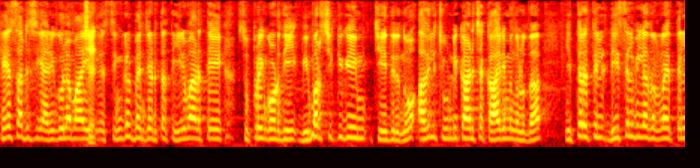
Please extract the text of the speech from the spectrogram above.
കെ എസ് ആർ ടി സിക്ക് അനുകൂലമായി സിംഗിൾ ബെഞ്ച് എടുത്ത തീരുമാനത്തെ സുപ്രീം കോടതി വിമർശിക്കുകയും ചെയ്തിരുന്നു. അതിൽ ചൂണ്ടിക്കാണിച്ച കാര്യം എന്നുള്ളത് ഇത്തരത്തിൽ ഡീസൽ വില നിർണയത്തിൽ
